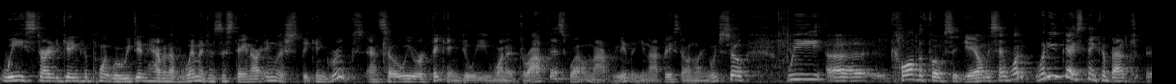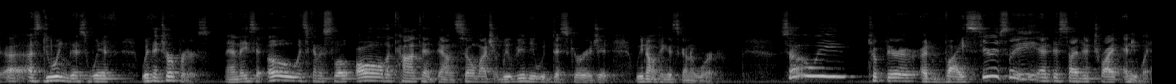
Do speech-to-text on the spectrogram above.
we started getting to the point where we didn't have enough women to sustain our English speaking groups. And so we were thinking, do we want to drop this? Well, not really, not based on language. So we uh, called the folks at Yale and we said, what, what do you guys think about uh, us doing this with, with interpreters? And they said, oh, it's going to slow all the content down so much and we really would discourage it. We don't think it's going to work. So we took their advice seriously and decided to try it anyway.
